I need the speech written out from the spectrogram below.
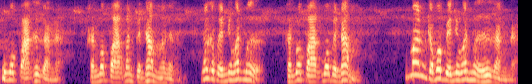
คือว่าปากคือกันนะขันว่าปากมันเป็นถ้ำเหมือนกันมันก็เป็นอยู่มัดมือขันว่าปากว่าเป็นถ้ำมันกับว่าเป็นอยู่มัดมือคือกันนะ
